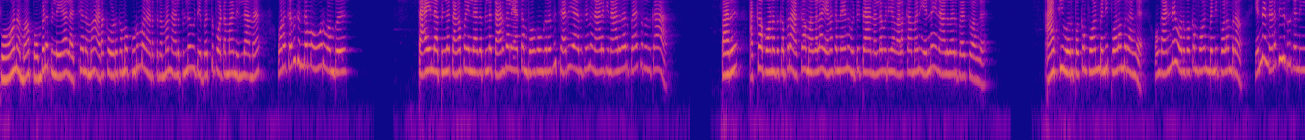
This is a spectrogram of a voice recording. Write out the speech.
போனமா பொம்பளை பிள்ளையா லட்சணமா அடக்க ஒடுக்கமா குடும்பம் நடத்தணுமா நாலு பிள்ளை விட்டு பெத்து போட்டமான்னு இல்லாம உனக்கு அதுக்கு நம்ம ஊர் வம்பு? தாயில்லா பிள்ளை தகப்ப இல்லாத பிள்ளை தரதலையாத்தம் போகுங்கிறது சரியா இருக்குன்னு நாளைக்கு நாலு பேர் பேசுறதுக்கா? பாரு அக்கா போனதுக்கு அப்புறம் அக்கா மகளா எனக்கு நேன்னு விட்டுட்டா நல்லபடியா வளர்க்காமன்னு என்ன நாலு பேர் பேசுவாங்க. ஆச்சி ஒரு பக்கம் ஃபோன் பண்ணி புலம்புறாங்க. உங்க அண்ணன் ஒரு பக்கம் ஃபோன் பண்ணி புலம்புறான். என்ன நினைச்சிட்டு இருக்க நீ?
